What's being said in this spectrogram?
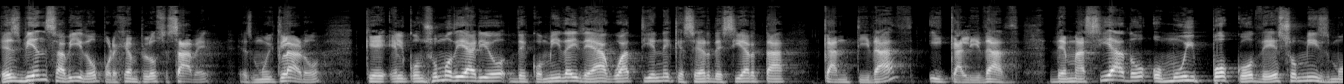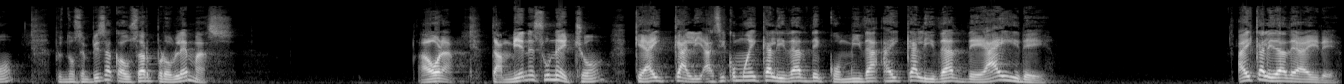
Es bien sabido, por ejemplo, se sabe, es muy claro, que el consumo diario de comida y de agua tiene que ser de cierta cantidad y calidad. Demasiado o muy poco de eso mismo, pues nos empieza a causar problemas. Ahora, también es un hecho que hay así como hay calidad de comida, hay calidad de aire. Hay calidad de aire.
